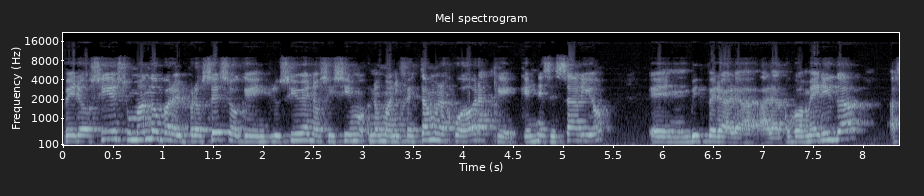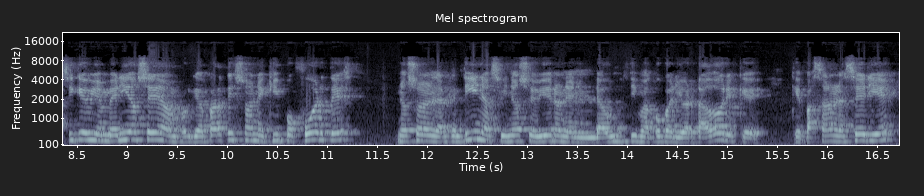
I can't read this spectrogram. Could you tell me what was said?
pero sigue sumando para el proceso que inclusive nos hicimos, nos manifestamos las jugadoras que, que es necesario en víspera a la, a la Copa América. Así que bienvenidos sean, porque aparte son equipos fuertes, no solo en la Argentina, sino se vieron en la última Copa Libertadores que, que pasaron la serie.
